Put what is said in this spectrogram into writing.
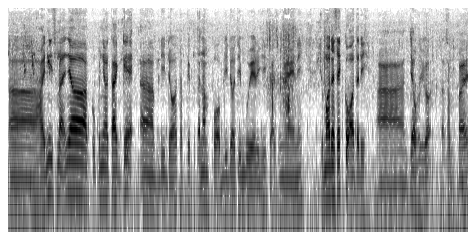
Uh, hari ni sebenarnya aku punya target uh, belida tapi tak nampak belida timbul lagi kat sungai ni. Cuma ada sekok lah tadi. Uh, jauh juga tak sampai.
